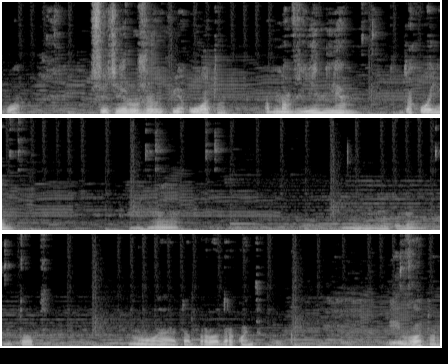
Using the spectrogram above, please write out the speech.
Во. Все теперь уже VPN. Вот он обновление заходим. Угу. блин не тот. Ну это про дракончик только. И вот он.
